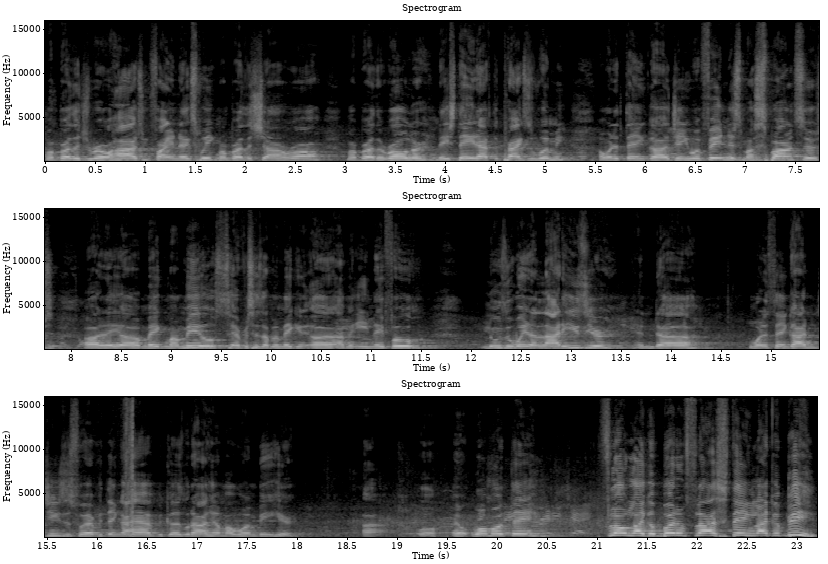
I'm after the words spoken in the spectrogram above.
my brother Jarrell Hodge, who fighting next week, my brother Sean Raw, my brother Roller. They stayed after practice with me. I want to thank uh, Genuine Fitness, my sponsors. Uh, they uh, make my meals ever since I've been making, I've been eating their food. Losing weight a lot easier, and I want to thank God and Jesus for everything I have because without Him I wouldn't be here. Uh, well, and one more thing. Flow like a butterfly, sting like a bee.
